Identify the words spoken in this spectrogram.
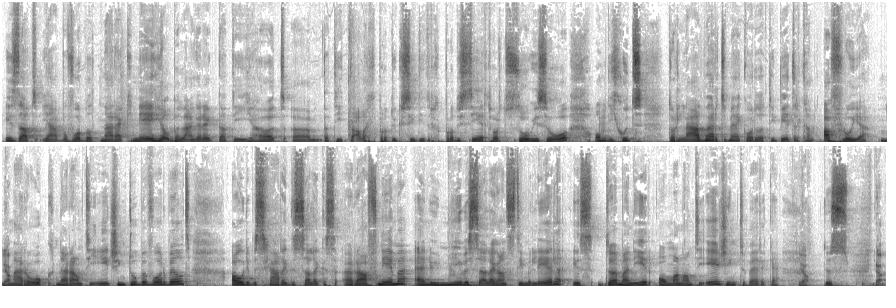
is dat ja, bijvoorbeeld naar acne heel belangrijk dat die huid, um, dat die talgproductie die er geproduceerd wordt, sowieso, om die mhm. goed doorlaatbaar te maken, zodat die beter kan afvloeien. Maar ook naar anti-aging toe bijvoorbeeld oude beschadigde celletjes eraf nemen en uw nieuwe cellen gaan stimuleren, is de manier om aan anti-aging te werken. Ja. Dus, ja,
